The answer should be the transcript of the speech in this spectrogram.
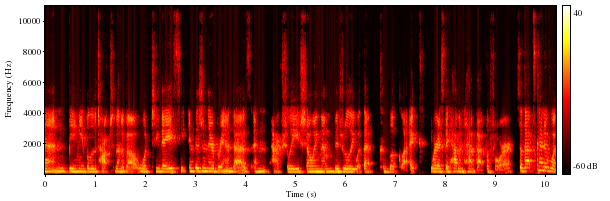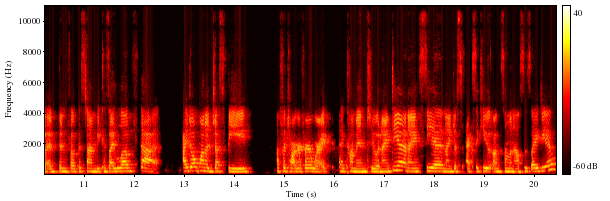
and being able to talk to them about what do they see, envision their brand as and actually showing them visually what that could look like whereas they haven't had that before. So that's kind of what i've been focused on because i love that. I don't want to just be a photographer where I, I come into an idea and I see it and I just execute on someone else's idea.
